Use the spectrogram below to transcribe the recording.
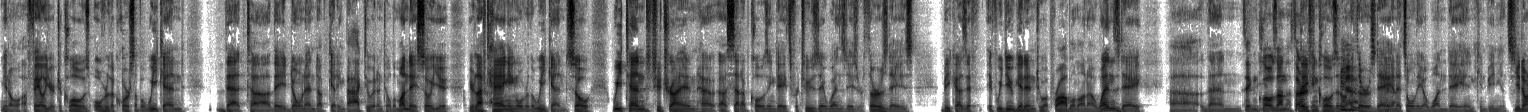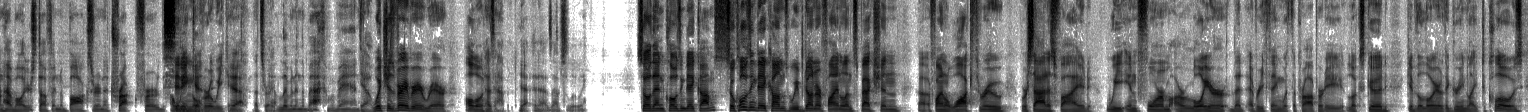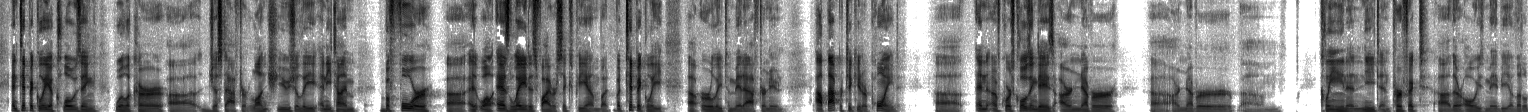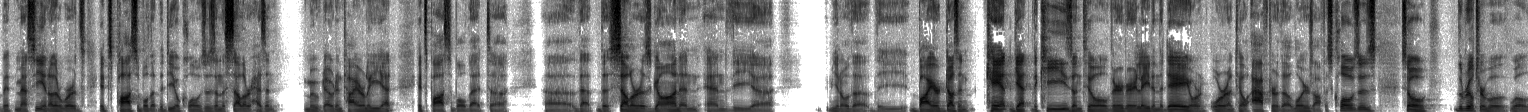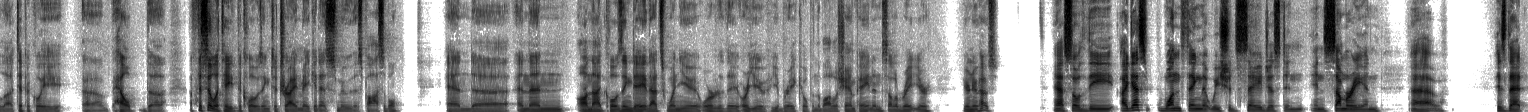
you know a failure to close over the course of a weekend that uh, they don't end up getting back to it until the Monday. So you you're left hanging over the weekend. So we tend to try and ha- uh, set up closing dates for Tuesday, Wednesdays, or Thursdays because if if we do get into a problem on a Wednesday, uh, then They can close on the they can close it on the Thursday, and it's only a one day inconvenience. you don't have all your stuff in a box or in a truck for Sitting weekend. over a weekend. Yeah, That's right. Yeah, living in the back of a van. Yeah, which is very very rare, although it has happened. Yeah, it has absolutely. So then closing day comes. So closing day comes, we've done our final inspection, uh, final walkthrough, we're satisfied. We inform our lawyer that everything with the property looks good, give the lawyer the green light to close. And typically, a closing will occur uh, just after lunch, usually anytime before, uh, well, as late as 5 or 6 p.m., but, but typically uh, early to mid afternoon. At that particular point, uh, and of course, closing days are never uh, are never um, clean and neat and perfect. Uh, they're always maybe a little bit messy. In other words, it's possible that the deal closes and the seller hasn't moved out entirely yet. It's possible that uh, uh, that the seller is gone and and the uh, you know the the buyer doesn't can't get the keys until very very late in the day or or until after the lawyer's office closes. So the realtor will will uh, typically uh, help the facilitate the closing to try and make it as smooth as possible. And uh, and then on that closing day, that's when you order the or you you break open the bottle of champagne and celebrate your your new house. Yeah. So the I guess one thing that we should say just in in summary and uh, is that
